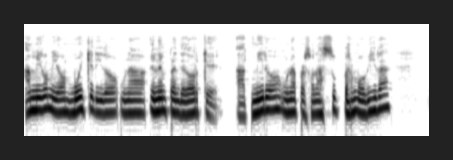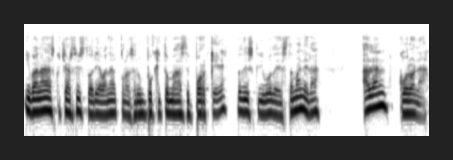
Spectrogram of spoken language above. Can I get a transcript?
amigo mío muy querido, una, un emprendedor que admiro, una persona súper movida y van a escuchar su historia, van a conocer un poquito más de por qué lo describo de esta manera. Alan Corona.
